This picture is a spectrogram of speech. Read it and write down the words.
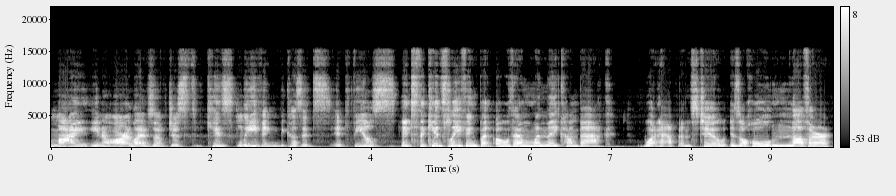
my you know our lives of just kids leaving because it's it feels It's the kids leaving, but oh, them when they come back, what happens too is a whole nother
